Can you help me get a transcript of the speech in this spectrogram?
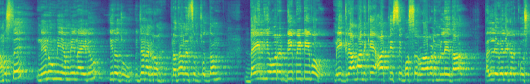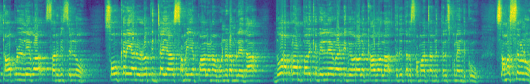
నమస్తే నేను మీ ఎంఈ నాయుడు. ఈరోజు విజయనగరం ప్రధాన చూద్దాం. డైల్ యువర్ డిపిటిఓ మీ గ్రామానికి ఆర్టీసీ బస్సు రావడం లేదా? పల్లె వెలుగులకు స్టాపులు లేవా? సర్వీసుల్లో సౌకర్యాలు లోపించాయా? సమయ పాలన ఉండడం లేదా? దూర ప్రాంతాలకు వెళ్ళే వాటి వివరాలు కావాలా? తదితర సమాచారాన్ని తెలుసుకునేందుకు సమస్యలను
